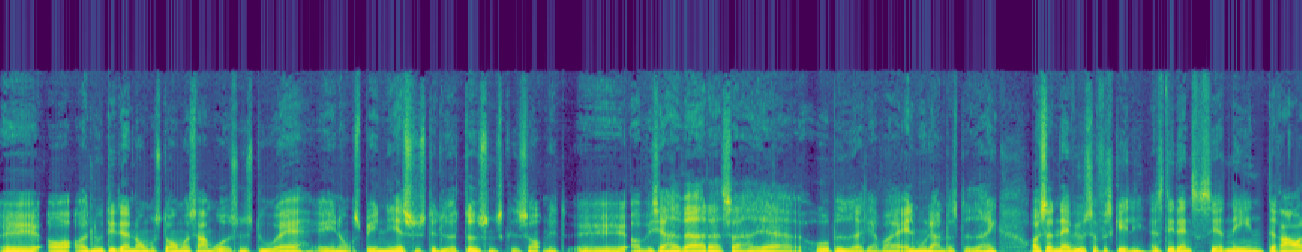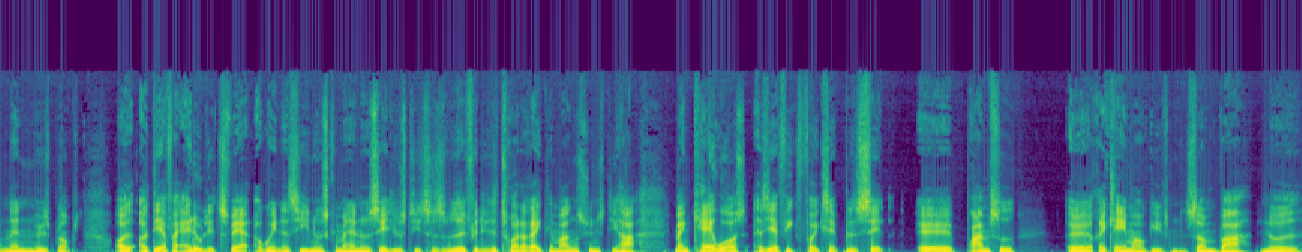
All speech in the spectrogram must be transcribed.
øh, og, og nu det der normstormer samråd, synes du er, er enormt spændende. Jeg synes, det lyder dødsenskedsomligt, øh, og hvis jeg havde været der, så havde jeg håbet, at jeg var alle mulige andre steder. Ikke? Og sådan er vi jo så forskellige. Altså det, der interesserer den ene, det rager den anden høstblomst. Og, og derfor er det jo lidt svært at gå ind og sige, nu skal man have noget selvjustits osv., fordi det tror jeg, der rigtig mange synes, de har. Man kan jo også, altså jeg fik for eksempel selv øh, bremset øh, reklameafgiften, som var noget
